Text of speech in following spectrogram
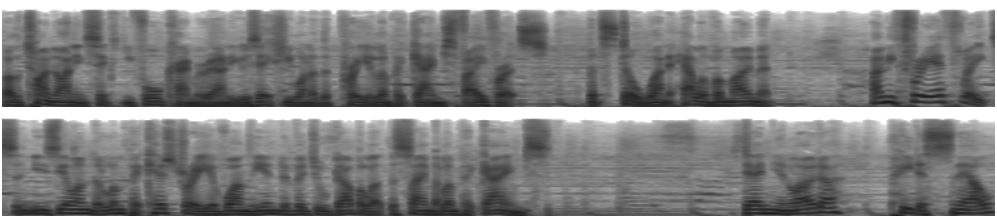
by the time 1964 came around, he was actually one of the pre Olympic Games favourites, but still one hell of a moment. Only three athletes in New Zealand Olympic history have won the individual double at the same Olympic Games Danyon Loader, Peter Snell,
